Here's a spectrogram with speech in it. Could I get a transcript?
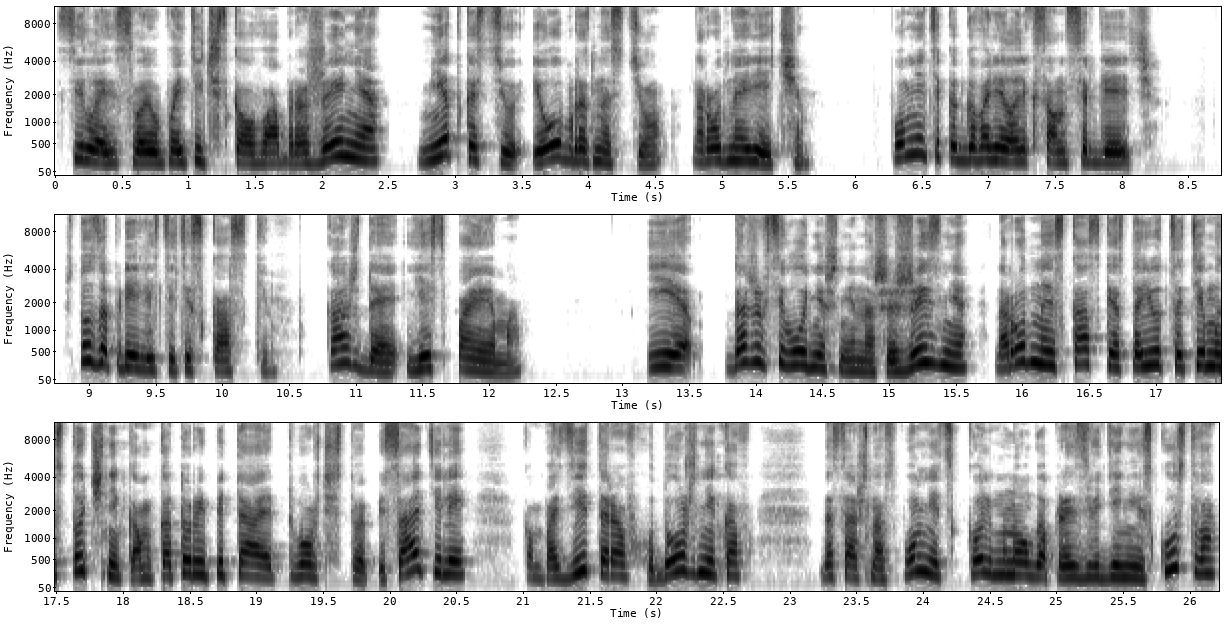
силой своего поэтического воображения, меткостью и образностью народной речи. Помните, как говорил Александр Сергеевич? Что за прелесть эти сказки? Каждая есть поэма. И даже в сегодняшней нашей жизни народные сказки остаются тем источником, который питает творчество писателей, композиторов, художников – Достаточно вспомнить, сколь много произведений искусства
